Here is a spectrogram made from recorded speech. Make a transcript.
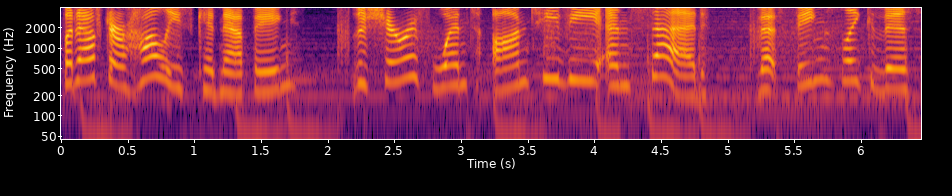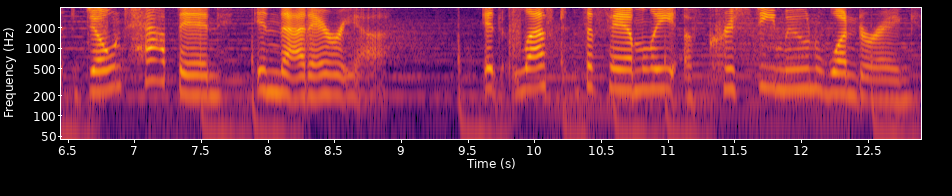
But after Holly's kidnapping, the sheriff went on TV and said that things like this don't happen in that area. It left the family of Christy Moon wondering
